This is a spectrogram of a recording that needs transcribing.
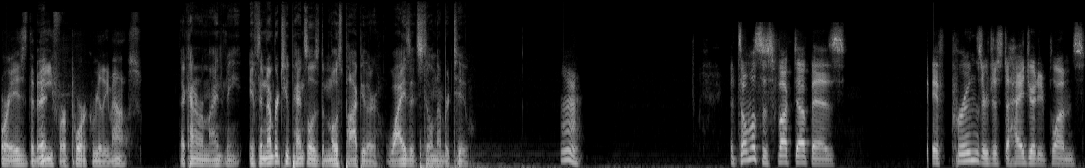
Or is the Eh. beef or pork really mouse? That kind of reminds me. If the number two pencil is the most popular, why is it still number two? Hmm. It's almost as fucked up as if prunes are just dehydrated plums.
